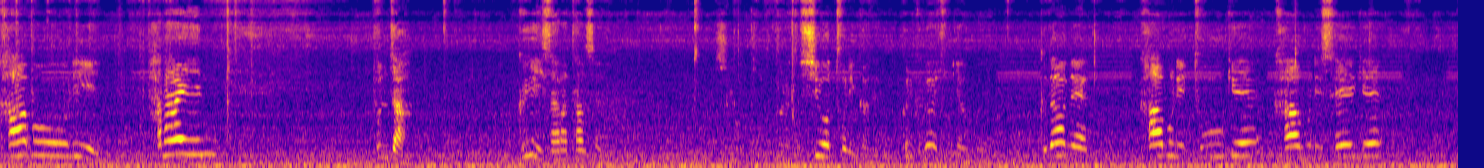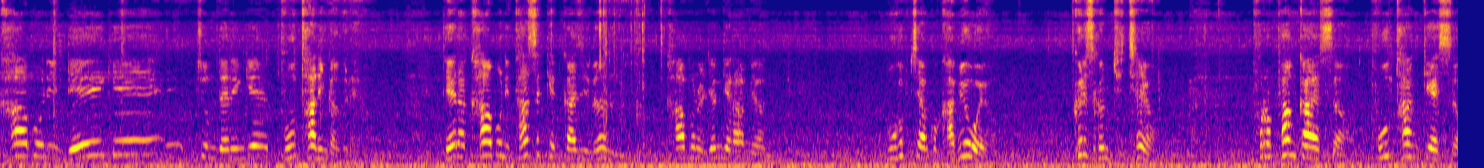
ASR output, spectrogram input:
카본이 하나인 분자 그게 이산화탄소예요. 그래서 CO2니까요. 그러니까 그게 중요한 거예요. 그 다음에 카본이 두 개, 카본이 세 개, 카본이 네 개쯤 되는 게 부탄인가 그래요. 대략 카본이 다섯 개까지는 카본을 연결하면 무겁지 않고 가벼워요. 그래서 그건 기체요. 프로판가스, 부탄가스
